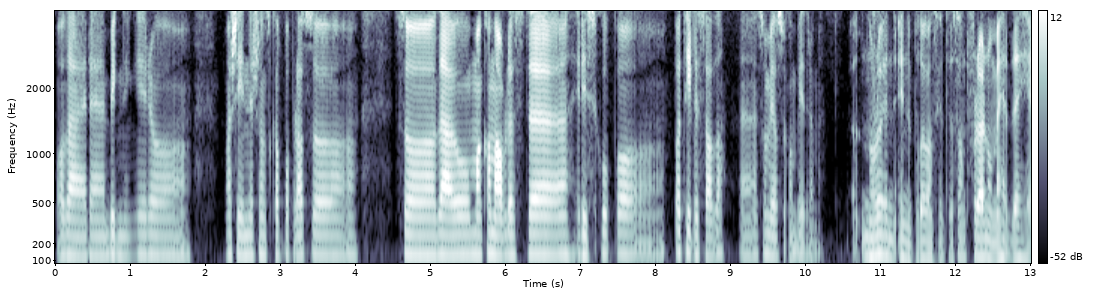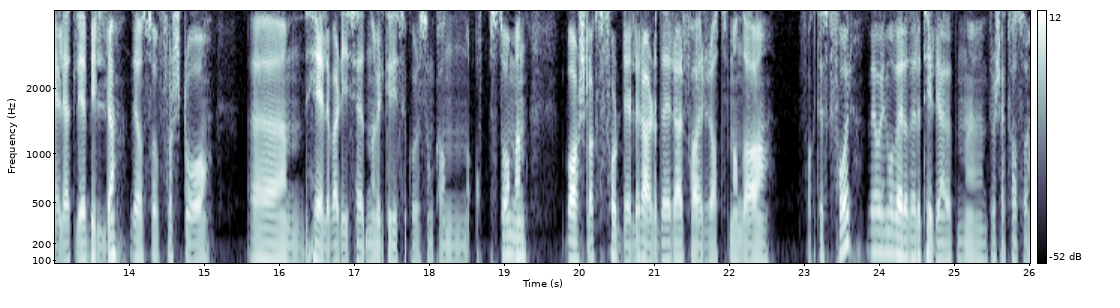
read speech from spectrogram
og det er bygninger og maskiner som skal på plass. Og, så det er jo, man kan avløste risiko på, på et tidlig stadie, eh, som vi også kan bidra med. Nå er du inne på det ganske interessant, for det er noe med det helhetlige bildet. Det å forstå eh, hele verdikjeden og hvilke risikoer som kan oppstå. Men hva slags fordeler er det dere erfarer at man da faktisk får ved å involvere dere tidlig i en eh, prosjektfase?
